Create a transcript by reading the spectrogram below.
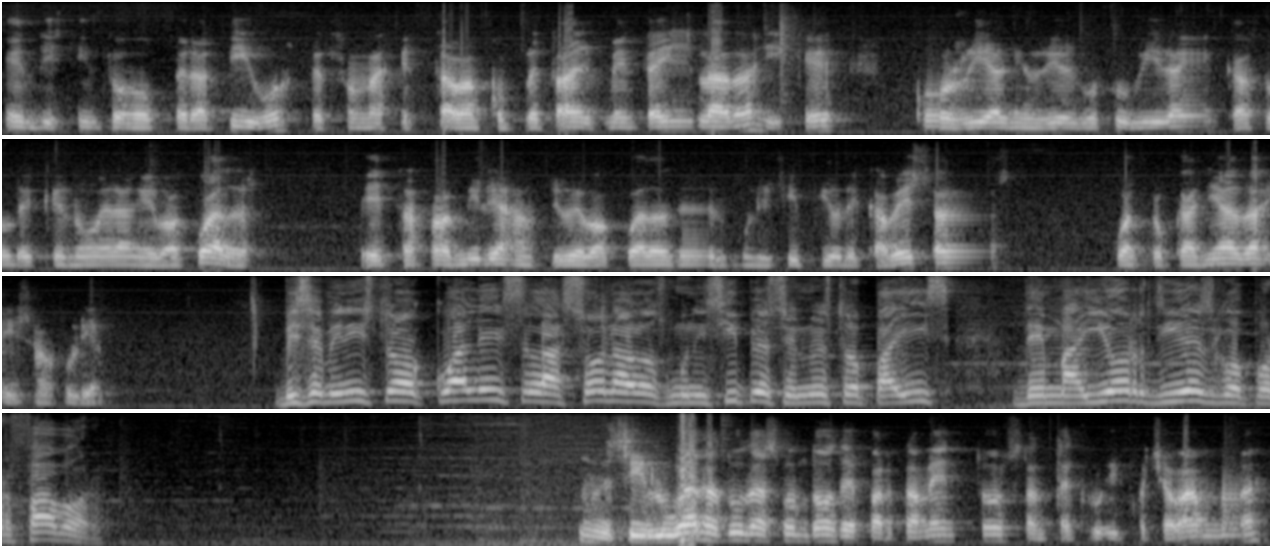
en distintos operativos, personas que estaban completamente aisladas y que corrían en riesgo su vida en caso de que no eran evacuadas. Estas familias han sido evacuadas del municipio de Cabezas, Cuatro Cañadas y San Julián. Viceministro, ¿cuál es la zona los municipios en nuestro país de mayor riesgo, por favor? Sin lugar a dudas son dos departamentos, Santa Cruz y Cochabamba.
